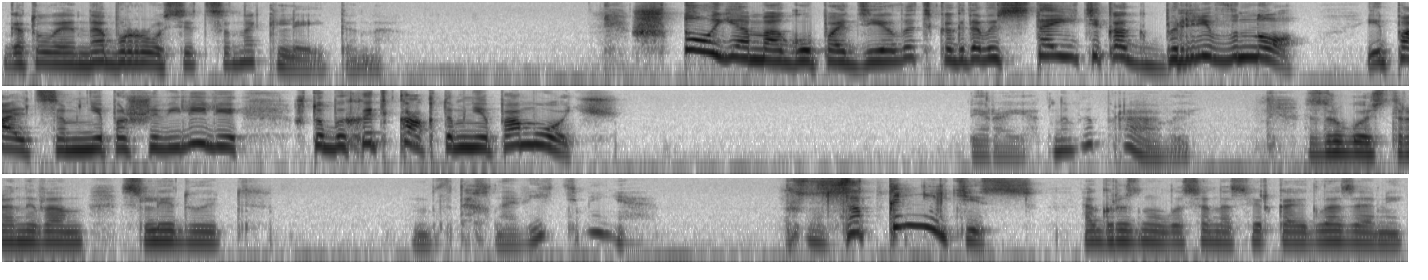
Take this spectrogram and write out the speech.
готовая наброситься на Клейтона. Что я могу поделать, когда вы стоите как бревно? и пальцем не пошевелили, чтобы хоть как-то мне помочь. Вероятно, вы правы. С другой стороны, вам следует вдохновить меня. Заткнитесь, огрызнулась она, сверкая глазами.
